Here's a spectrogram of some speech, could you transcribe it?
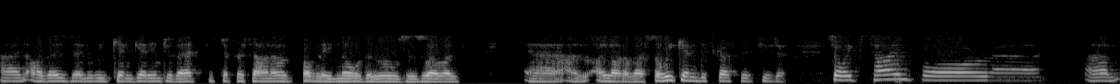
and others, and we can get into that. Mr. Prasanna will probably know the rules as well as uh, a, a lot of us, so we can discuss it future. So it's time for uh, um,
